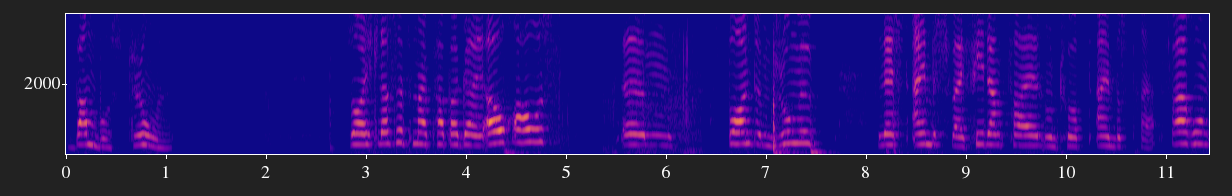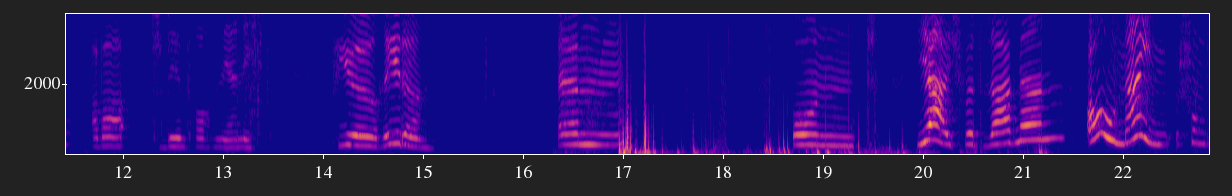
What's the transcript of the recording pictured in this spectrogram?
Bambusdschungel. So, ich lasse jetzt mal Papagei auch aus. Ähm, spawnt im Dschungel, lässt 1 bis 2 Federn fallen und turbt 1 bis 3 Erfahrung. Aber zudem brauchen wir ja nicht viel reden. Ähm, und ja, ich würde sagen, Oh nein, schon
